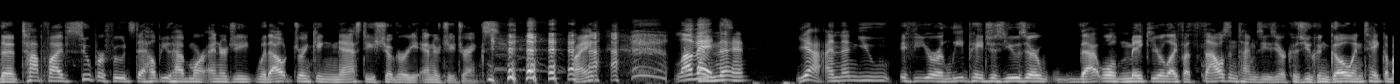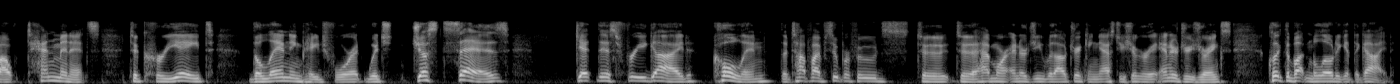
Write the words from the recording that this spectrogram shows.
the top five superfoods to help you have more energy without drinking nasty sugary energy drinks. right? Love it. And then yeah, and then you if you're a Leadpages user, that will make your life a thousand times easier because you can go and take about 10 minutes to create the landing page for it, which just says get this free guide colon the top five superfoods to to have more energy without drinking nasty sugary energy drinks click the button below to get the guide.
